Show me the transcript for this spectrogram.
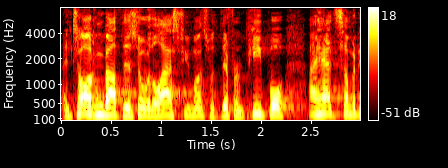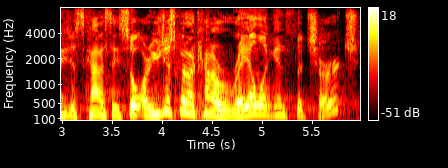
and talking about this over the last few months with different people, I had somebody just kind of say, So, are you just going to kind of rail against the church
